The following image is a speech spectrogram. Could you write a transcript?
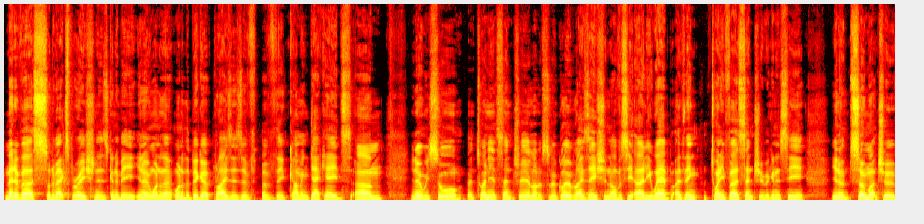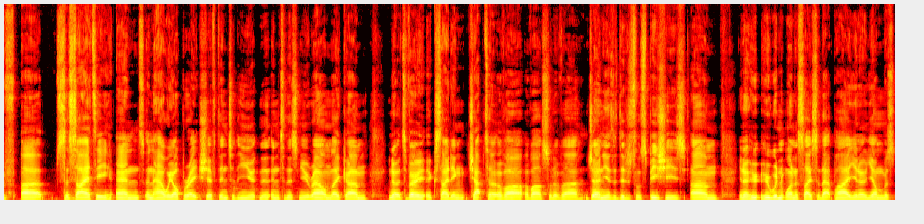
metaverse sort of exploration is going to be, you know, one of the one of the bigger prizes of of the coming decades. Um, you know, we saw the 20th century a lot of sort of globalization, obviously early web. I think 21st century we're going to see, you know, so much of uh, society and and how we operate shift into the new into this new realm. Like, um, you know, it's a very exciting chapter of our of our sort of uh, journey as a digital species. Um, you know, who who wouldn't want a slice of that pie? You know, Yum was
